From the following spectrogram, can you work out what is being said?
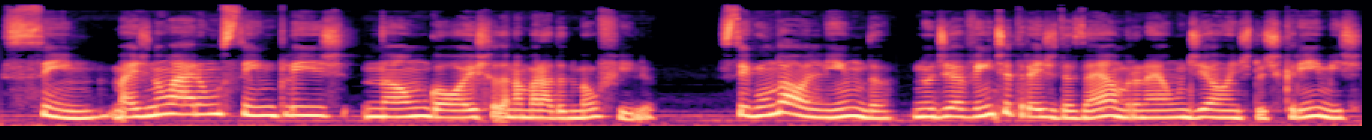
Sim, mas não era um simples não gosto da namorada do meu filho. Segundo a Olinda, no dia 23 de dezembro, né, um dia antes dos crimes,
